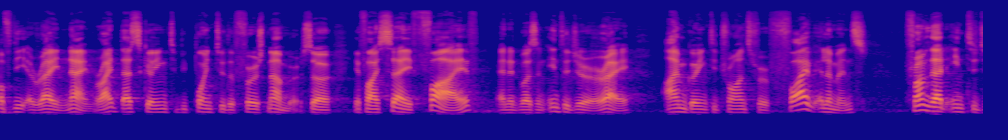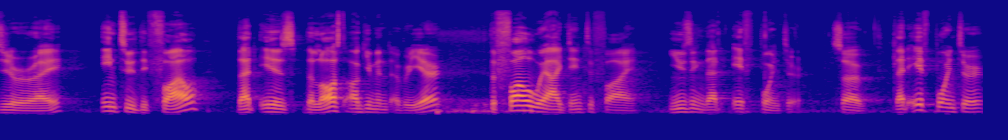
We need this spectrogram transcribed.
of the array name, right? That's going to be point to the first number. So if I say 5, and it was an integer array, I'm going to transfer 5 elements from that integer array into the file. That is the last argument over here. The file we identify using that f pointer. So that f pointer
